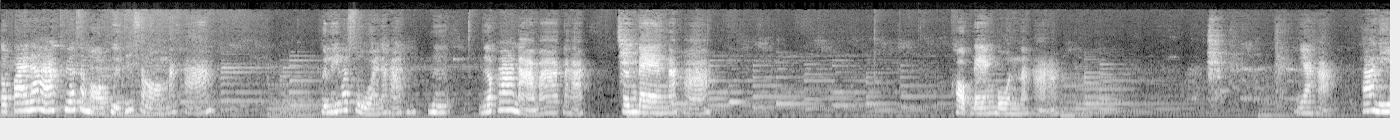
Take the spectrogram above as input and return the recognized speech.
ต่อไปนะคะ เครือสมอผืนที่สองนะคะ ผืนนี้ก็สวยนะคะ เนื้อเนื้อผ้าหนามากนะคะ เชิงแดงนะคะ ขอบแดงบนนะคะ เนี่ยค่ะ ผ้านี้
